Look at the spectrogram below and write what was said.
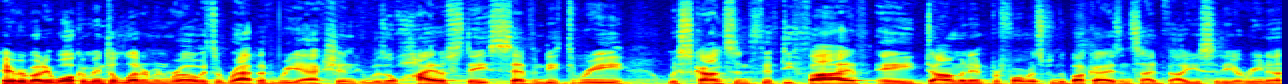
Hey everybody, welcome into Lettermen Row. It's a rapid reaction. It was Ohio State 73, Wisconsin 55, a dominant performance from the Buckeyes inside Value City Arena.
